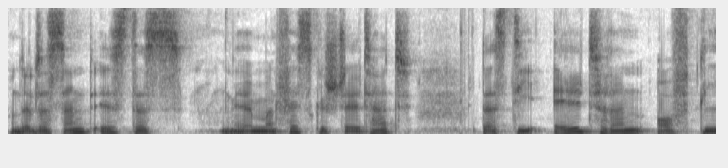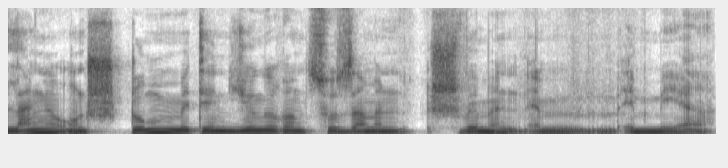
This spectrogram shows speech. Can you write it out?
Und interessant ist, dass äh, man festgestellt hat, dass die Älteren oft lange und stumm mit den Jüngeren zusammen schwimmen im, im Meer.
